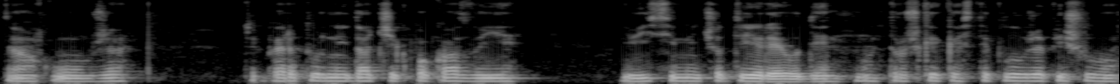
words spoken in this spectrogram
Так, о, вже температурний датчик показує 8,4,1. Ну, трошки якесь тепло вже пішло.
